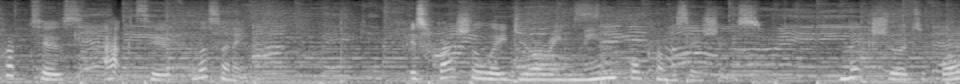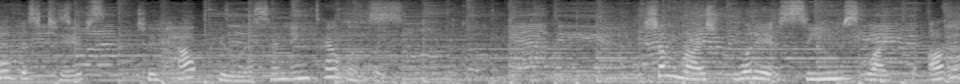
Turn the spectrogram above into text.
practice active listening, especially during meaningful conversations. Make sure to follow these tips to help you listen intently. Summarize what it seems like the other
